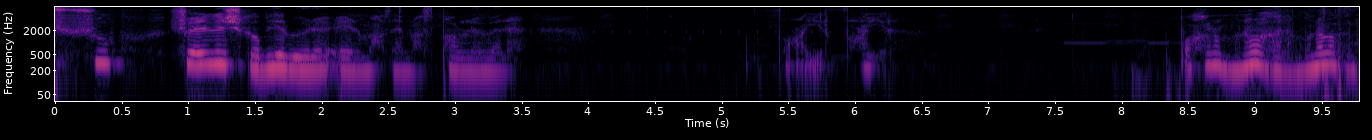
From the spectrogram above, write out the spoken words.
Şu şöyle de çıkabilir böyle elmas elmas parlıyor böyle. Fire fire. Bakalım buna bakalım buna bakalım.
